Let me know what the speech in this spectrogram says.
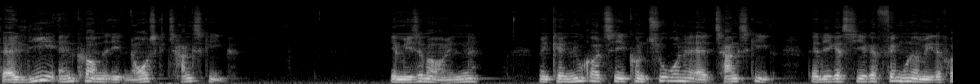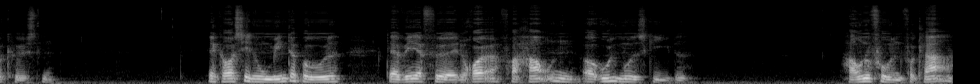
Der er lige ankommet et norsk tankskib. Jeg misser med øjnene, men kan nu godt se konturerne af et tankskib, der ligger cirka 500 meter fra kysten. Jeg kan også se nogle mindre både, der er ved at føre et rør fra havnen og ud mod skibet. Havnefoden forklarer,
